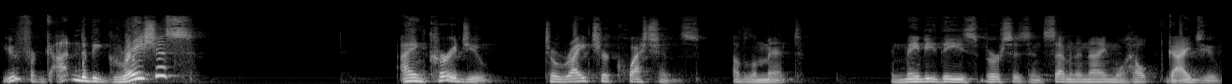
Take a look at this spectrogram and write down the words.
You've forgotten to be gracious? I encourage you to write your questions of lament. And maybe these verses in 7 and 9 will help guide you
